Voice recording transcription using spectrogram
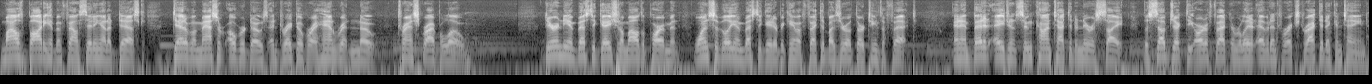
Miles' body had been found sitting at a desk, dead of a massive overdose and draped over a handwritten note, transcribed below. During the investigation of Miles' apartment, one civilian investigator became affected by 013's effect. An embedded agent soon contacted the nearest site. The subject, the artifact, and related evidence were extracted and contained.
